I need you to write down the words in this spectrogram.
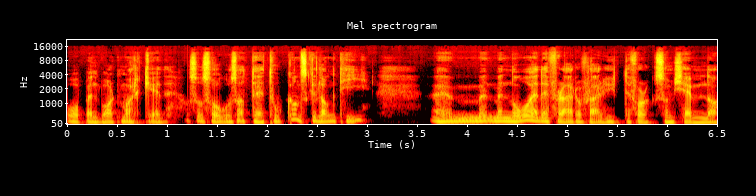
åpenbart marked. Og så så vi at det tok ganske lang tid. Eh, men, men, nå er det flere og flere hyttefolk som kommer, da.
